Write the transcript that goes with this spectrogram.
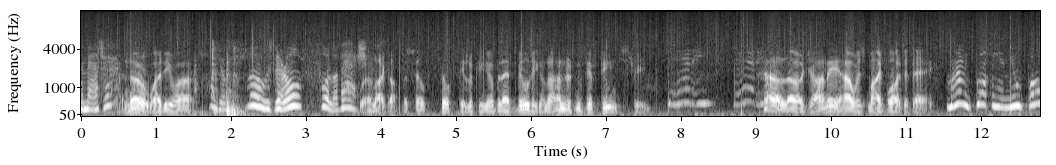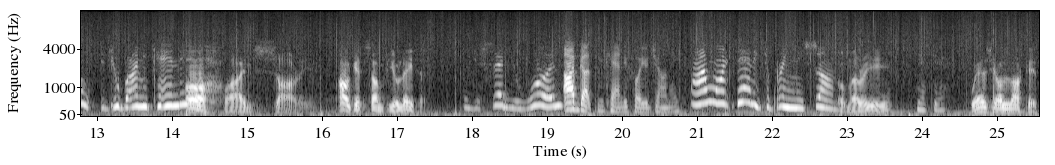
Anything the matter? No, why do you ask? Oh, your clothes, they're all full of ashes. Well, I got myself filthy looking over that building on 115th Street. Daddy, Daddy. Hello, Johnny. How is my boy today? Mommy bought me a new boat. Did you buy me candy? Oh, I'm sorry. I'll get some for you later. You said you would. I've got some candy for you, Johnny. I want Daddy to bring me some. Oh, Marie, Yes, dear. where's your locket?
